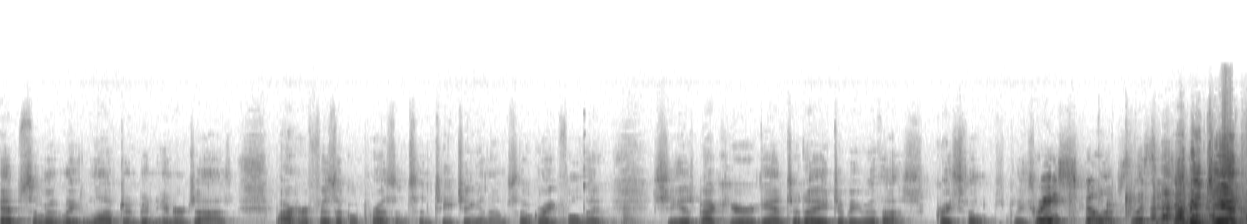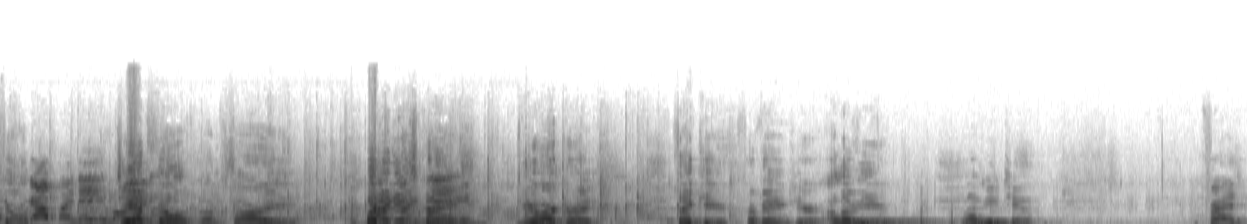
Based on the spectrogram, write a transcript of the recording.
absolutely loved, and been energized by her physical presence and teaching. And I'm so grateful that she is back here again today to be with us. Grace Phillips, please. Grace come. Phillips, listen to I mean Jan Phillips. I Phillips. forgot my name Jan already. Phillips. I'm sorry, but it is Grace. name. You are Grace. Thank you for being here. I love you. Love you too. Fred.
